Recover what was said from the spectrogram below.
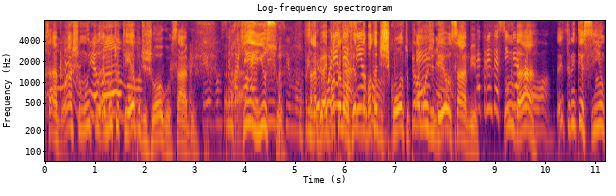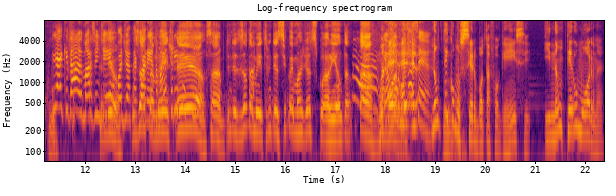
Sabe? Eu acho muito. Eu é muito amo. tempo de jogo, sabe? Eu vou ser Que isso? Sabe? Aí bota 35. 90, bota desconto, pelo É, amor de não. Deus, sabe? É 35 não e dá. acabou. É 35. E aí que dá margem de erro, pode ir até 40, mas é Exatamente. 35. É, sabe? Exatamente. 35 aí mais diante 40. Tá, Mas eu vambora. amo mas- você. não tem como ser botafoguense e não ter humor, né?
